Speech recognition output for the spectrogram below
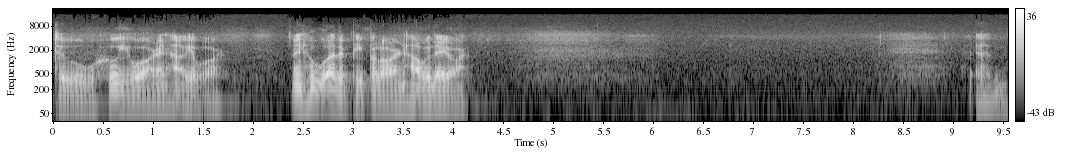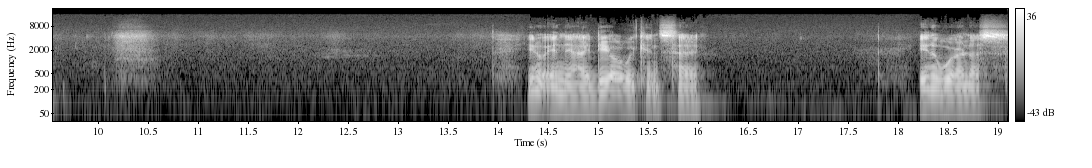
to who you are and how you are, and who other people are and how they are? Um, you know, in the ideal, we can say, in awareness,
